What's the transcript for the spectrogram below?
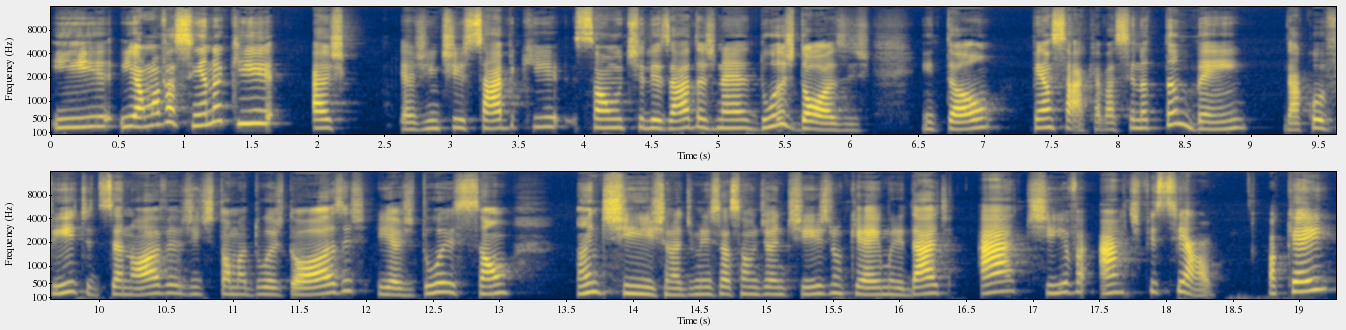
e, e, é uma vacina que as, a gente sabe que são utilizadas né, duas doses. Então, pensar que a vacina também da Covid-19, a gente toma duas doses e as duas são antígeno, administração de antígeno, que é a imunidade ativa artificial, ok?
